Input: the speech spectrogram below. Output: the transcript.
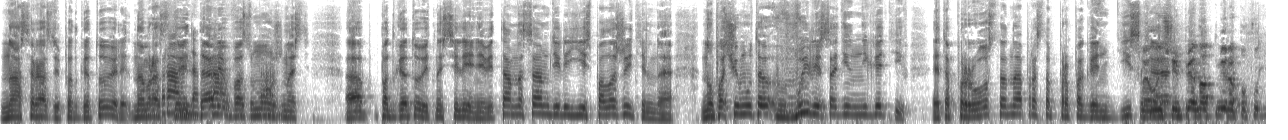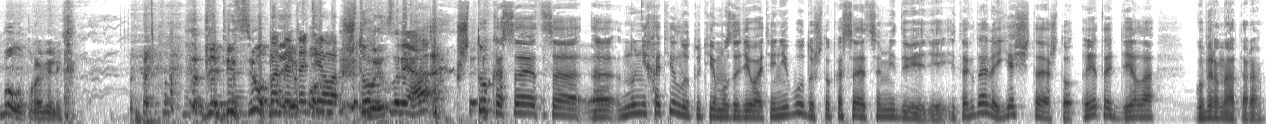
нас разве подготовили? Нам разве Правда, дали правда, возможность э, подготовить население? Ведь там на самом деле есть положительное, но почему-то вылез один негатив. Это просто-напросто пропагандистская... Целый чемпионат мира по футболу провели. Для пенсионной Под это дело. Что? Вы зря. Что касается, э, ну не хотел эту тему задевать и не буду, что касается медведей и так далее, я считаю, что это дело губернатора.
